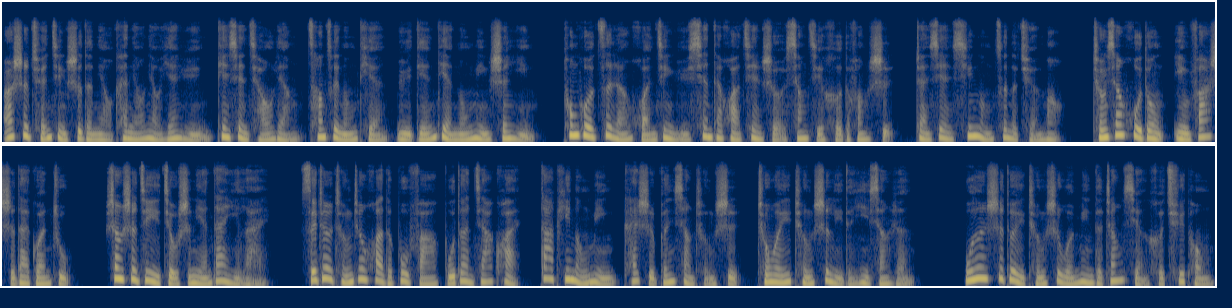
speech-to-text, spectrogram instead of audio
而是全景式的鸟瞰袅袅烟云、电线桥梁、苍翠农田与点点农民身影。通过自然环境与现代化建设相结合的方式，展现新农村的全貌。城乡互动引发时代关注。上世纪九十年代以来，随着城镇化的步伐不断加快，大批农民开始奔向城市，成为城市里的异乡人。无论是对城市文明的彰显和趋同，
